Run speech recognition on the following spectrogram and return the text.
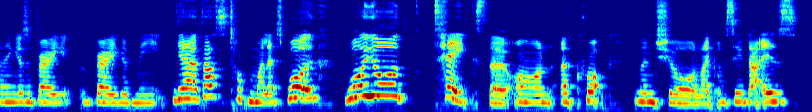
I think it's a very very good meat. Yeah, that's top of my list. What what are your takes though on a croque monsieur? Like obviously that is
